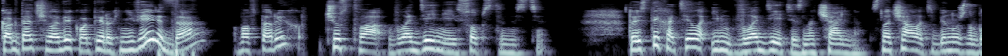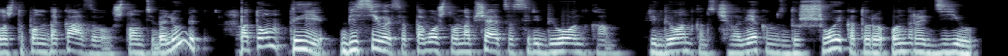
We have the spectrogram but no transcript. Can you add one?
Когда человек, во-первых, не верит, да, во-вторых, чувство владения и собственности. То есть ты хотела им владеть изначально. Сначала тебе нужно было, чтобы он доказывал, что он тебя любит. Потом ты бесилась от того, что он общается с ребенком. Ребенком, с человеком, с душой, которую он родил.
